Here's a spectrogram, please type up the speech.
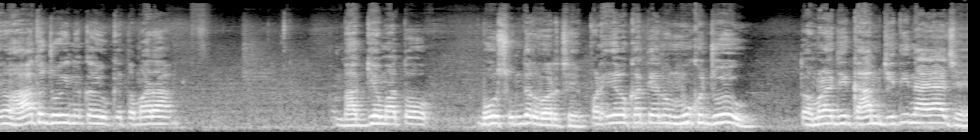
એનો હાથ જોઈને કહ્યું કે તમારા ભાગ્યમાં તો બહુ સુંદર વર છે. પણ એ વખતે એનું મુખ જોયું, તો હમણાં જે કામ જીતીને આવ્યા છે,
